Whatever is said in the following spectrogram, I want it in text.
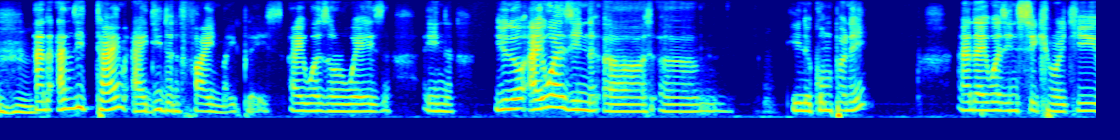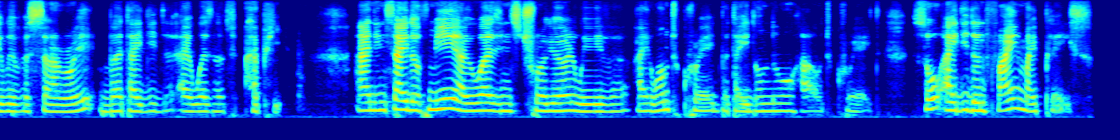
mm-hmm. and at the time i didn't find my place i was always in you know i was in uh, um, in a company and i was in security with a salary but i did i was not happy and inside of me i was in struggle with uh, i want to create but i don't know how to create. So i didn't find my place.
